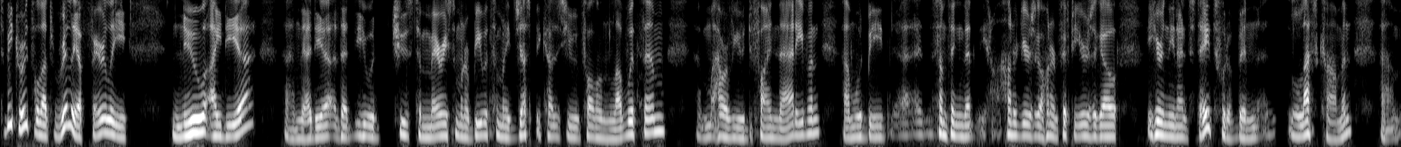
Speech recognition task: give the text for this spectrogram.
to be truthful, that's really a fairly new idea. Um, the idea that you would choose to marry someone or be with somebody just because you fall in love with them, um, however you define that even, um, would be uh, something that, you know, 100 years ago, 150 years ago, here in the United States would have been less common um,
